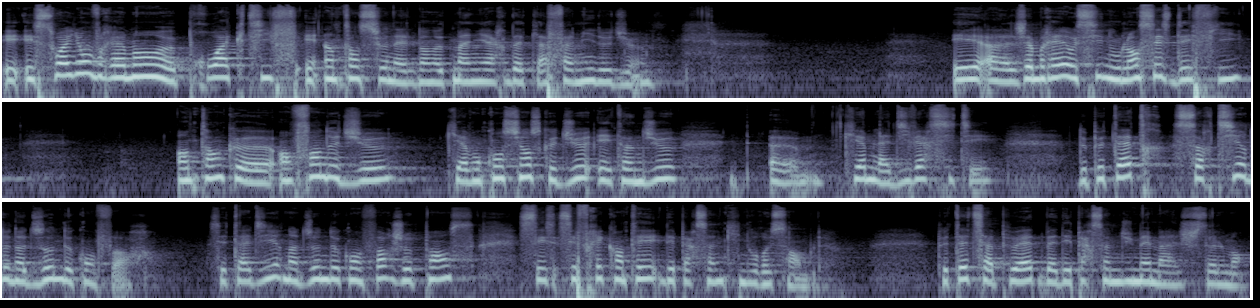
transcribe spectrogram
Et, soyons vraiment euh, proactifs et intentionnels dans notre manière d'être la famille de Dieu. Et euh, j'aimerais aussi nous lancer ce défi en tant qu'enfants de Dieu, qui avons conscience que Dieu est un Dieu euh, qui aime la diversité, de peut-être sortir de notre zone de confort. C'est-à-dire, notre zone de confort, je pense, c'est fréquenter des personnes qui nous ressemblent. Peut-être ça peut être ben, des personnes du même âge seulement.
